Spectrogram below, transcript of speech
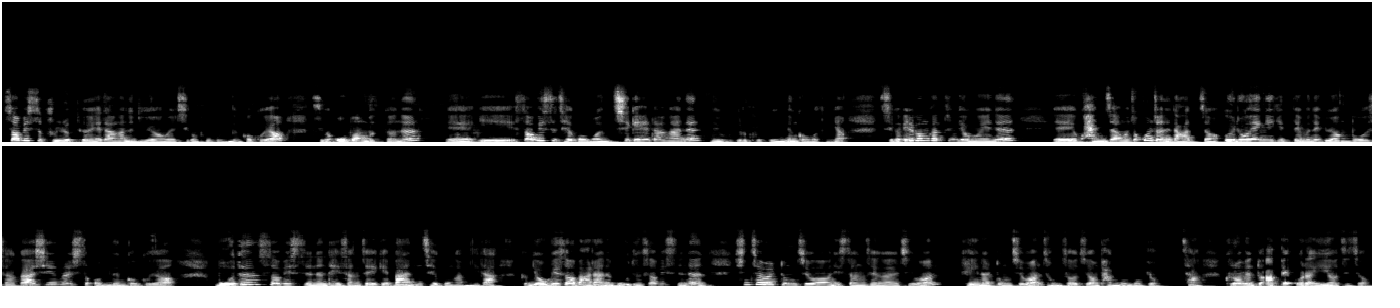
서비스 분류표에 해당하는 유형을 지금 보고 있는 거고요. 지금 5번부터는 예, 이 서비스 제공 원칙에 해당하는 내용들을 보고 있는 거거든요. 지금 1번 같은 경우에는 예, 관장은 조금 전에 나왔죠. 의료행위이기 때문에 요양보호사가 시행할 수 없는 거고요. 모든 서비스는 대상자에게만 제공합니다. 그럼 여기서 말하는 모든 서비스는 신체활동 지원, 일상생활 지원, 개인활동 지원, 정서 지원, 방문 목욕. 자, 그러면 또 앞에 거랑 이어지죠.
